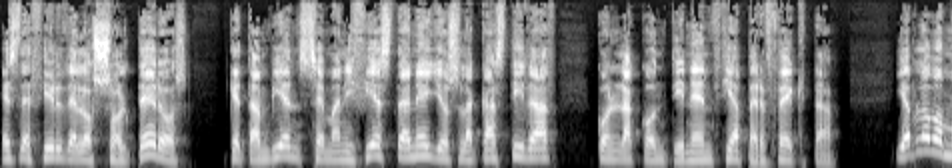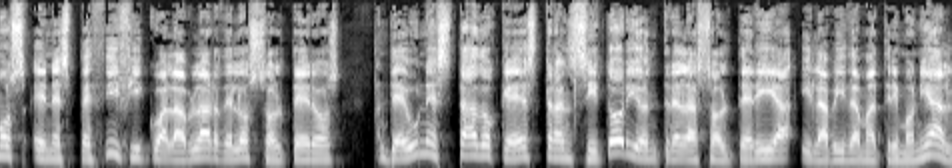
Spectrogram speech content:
es decir, de los solteros, que también se manifiesta en ellos la castidad con la continencia perfecta. Y hablábamos en específico al hablar de los solteros de un estado que es transitorio entre la soltería y la vida matrimonial,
